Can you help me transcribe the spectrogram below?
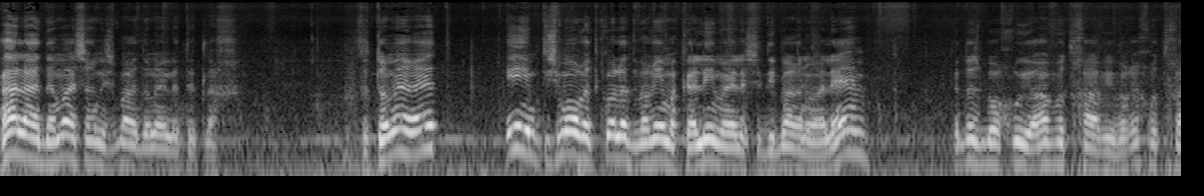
על האדמה אשר נשבע אדוני לתת לך. זאת אומרת, אם תשמור את כל הדברים הקלים האלה שדיברנו עליהם, הקדוש ברוך הוא יאהב אותך ויברך אותך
